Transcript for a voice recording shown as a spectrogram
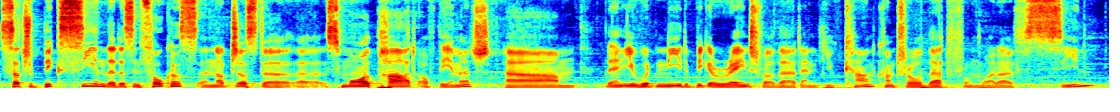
such a big scene that is in focus and not just a, a small part of the image, um, then you would need a bigger range for that, and you can't control that from what I've seen.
